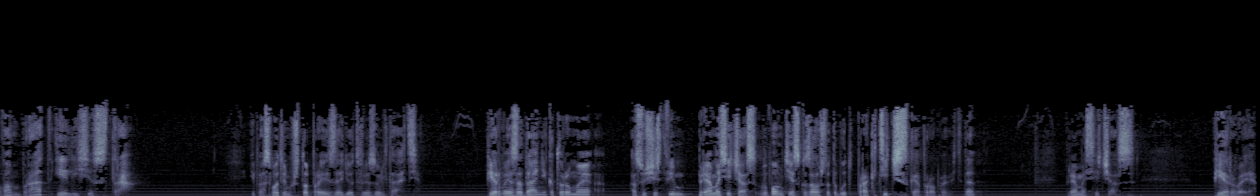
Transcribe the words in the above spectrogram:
вам брат или сестра. И посмотрим, что произойдет в результате. Первое задание, которое мы осуществим прямо сейчас. Вы помните, я сказал, что это будет практическая проповедь, да? Прямо сейчас. Первое.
